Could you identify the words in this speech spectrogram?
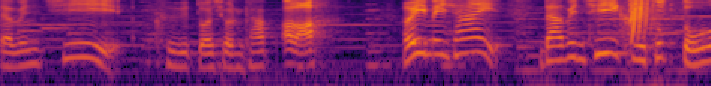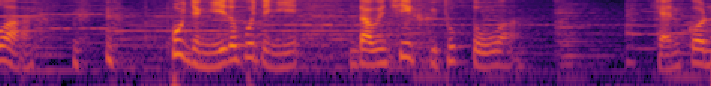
ดาวินชีคือตัวชนครับอ๋อเหรอ เฮ้ย ไม่ใช่ ดาวินชีคือทุกตัว พูดอย่างนี้ต้องพูดอย่างนี้ ดาวินชีคือทุกตัว แขนกล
